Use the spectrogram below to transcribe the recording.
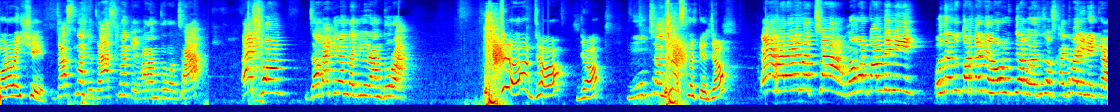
মরা মাইছে। যাস না কে যাস না কে হারাম তো যা। এই শোন যা বাকি রান্না গেলে রান দৌড়া যা যা যা। চাই যাস না কে যা। এ হারামি বাচ্চা লবণ কম দিবি। ওদের তো তরকারি লবণ দিয়া বলে দিছস খাইতে পারি না কা।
